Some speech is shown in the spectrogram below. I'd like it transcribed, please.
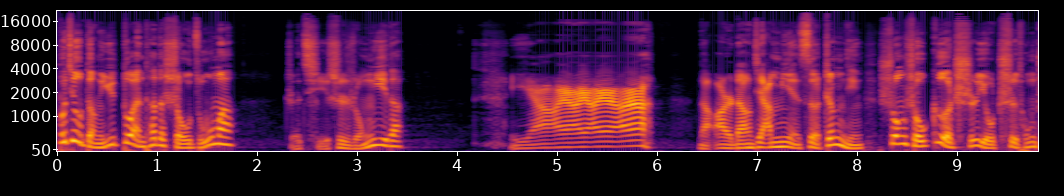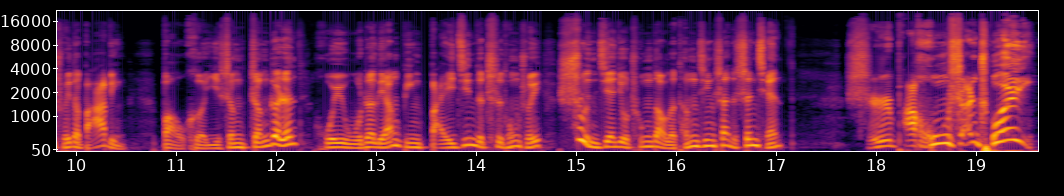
不就等于断他的手足吗？这岂是容易的？呀呀呀呀呀！那二当家面色狰狞，双手各持有赤铜锤的把柄，暴喝一声，整个人挥舞着两柄百斤的赤铜锤，瞬间就冲到了藤青山的身前。十八轰山锤！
